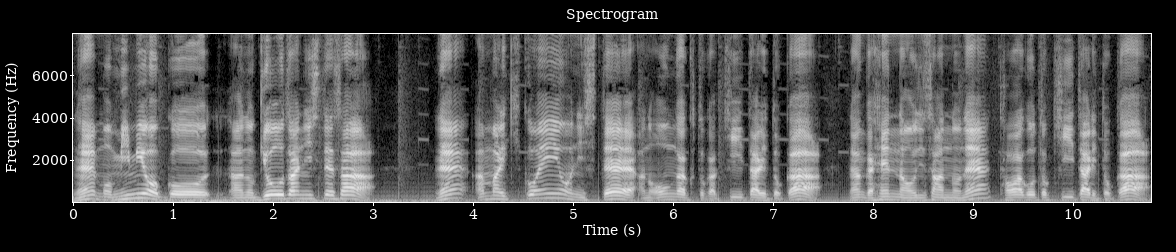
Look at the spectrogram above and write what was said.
ね、もう耳をこう、あの、餃子にしてさ、ね、あんまり聞こえんようにして、あの、音楽とか聞いたりとか、なんか変なおじさんのね、たわごと聞いたりとか、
